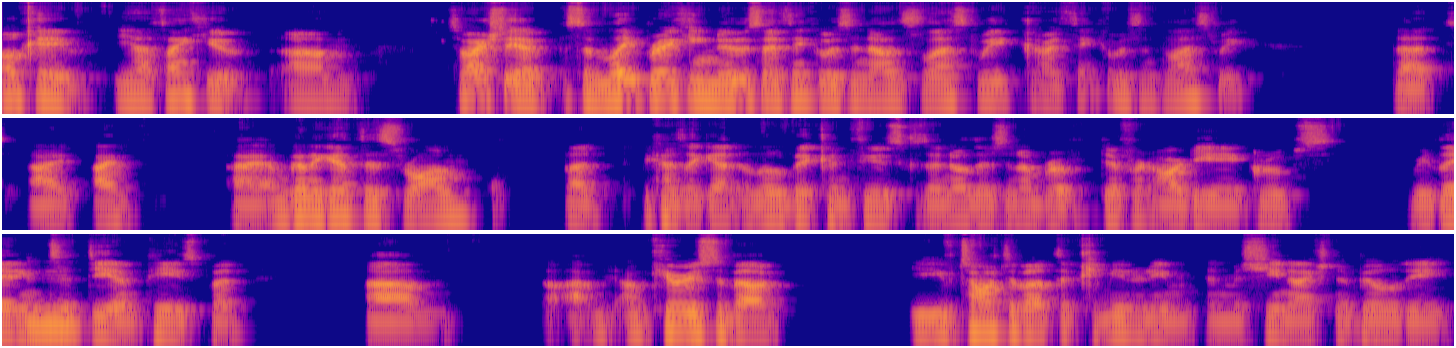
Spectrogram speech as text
Okay, yeah, thank you. Um, so actually, uh, some late breaking news. I think it was announced last week. I think it was in last week that I I, I am going to get this wrong, but because I get a little bit confused because I know there's a number of different RDA groups relating mm-hmm. to DMPs, but um, I'm, I'm curious about you've talked about the community and machine actionability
